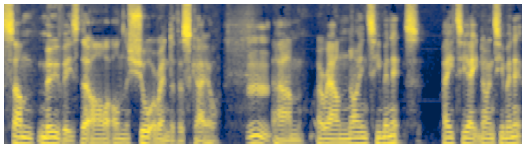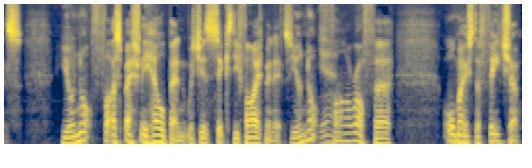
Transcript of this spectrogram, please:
some movies that are on the shorter end of the scale, Mm. um, around 90 minutes, 88, 90 minutes, you're not far, especially Hellbent, which is 65 minutes, you're not Yeah. far off uh, almost a feature.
